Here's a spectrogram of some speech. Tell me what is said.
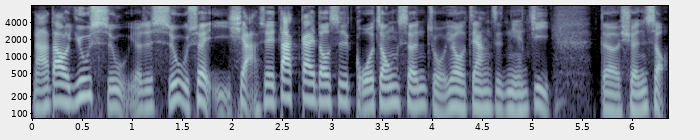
拿到 U 十五，也就是十五岁以下，所以大概都是国中生左右这样子年纪的选手。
